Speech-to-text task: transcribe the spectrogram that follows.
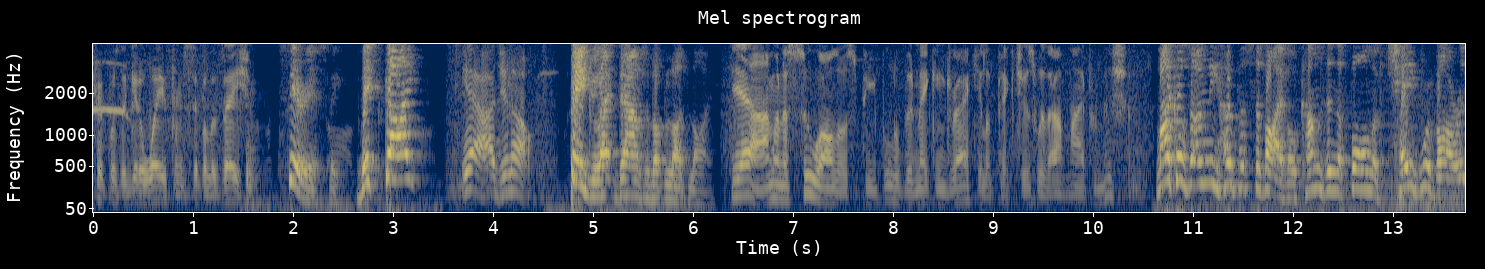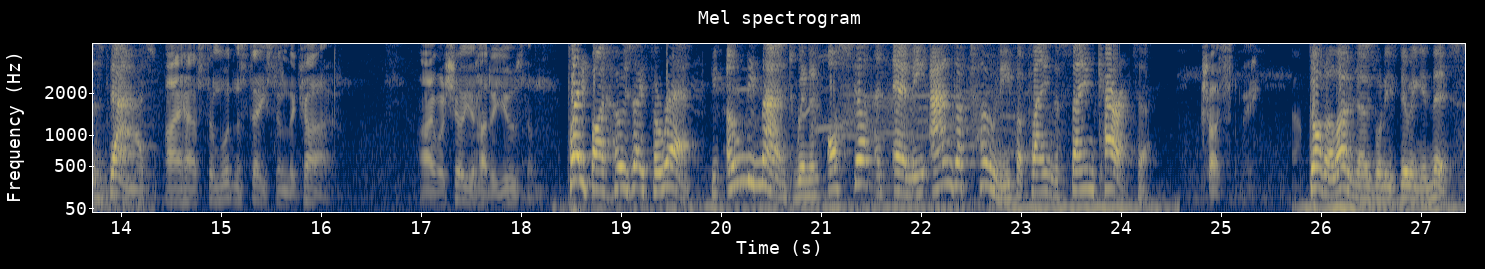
trip was to get away from civilization. Seriously, this guy? Yeah, how'd you know? Big letdown to the bloodline. Yeah, I'm gonna sue all those people who've been making Dracula pictures without my permission. Michael's only hope of survival comes in the form of Che Guevara's dad, I have some wooden stakes in the car. I will show you how to use them. played by José Ferrer, the only man to win an Oscar, an Emmy, and a Tony for playing the same character. Trust me. God alone knows what he's doing in this.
